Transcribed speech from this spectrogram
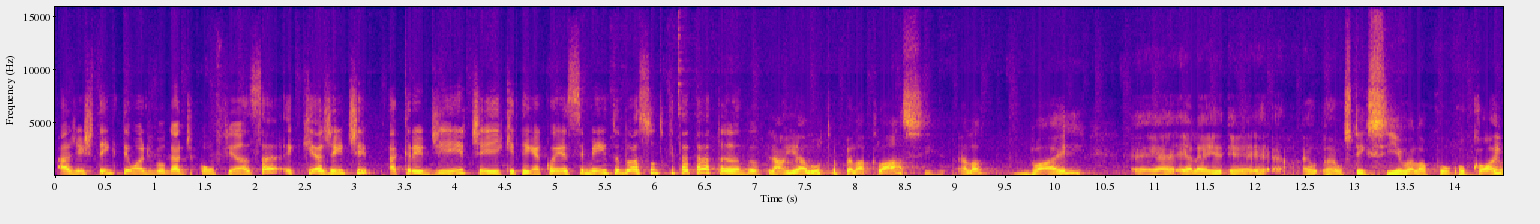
a gente tem que ter um advogado de confiança que a gente acredite e que tenha conhecimento do assunto que está tratando. Não, e a luta pela classe, ela vai, é, ela é, é, é, é ostensiva, ela ocorre,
